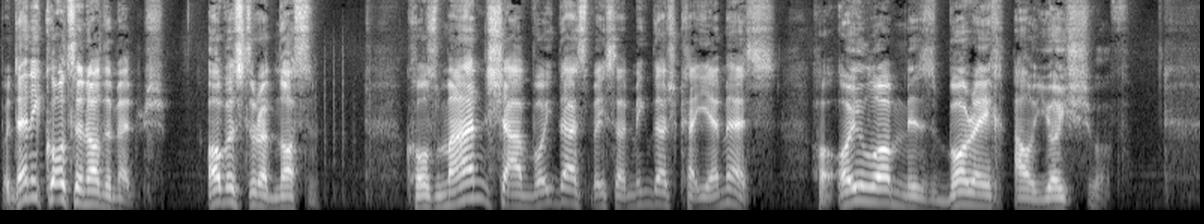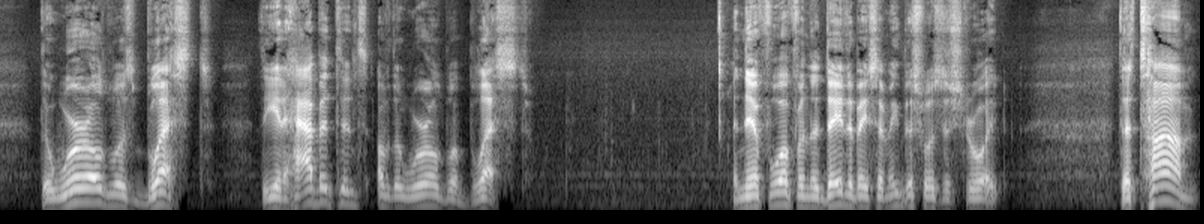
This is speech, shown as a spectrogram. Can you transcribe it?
But then he quotes another Medrash. Avos D'Reb Nosson. Calls man sha'avoidas beis hamikdash kayemes ha'oilam mizborech al yoshvav. The world was blessed. The inhabitants of the world were blessed. And therefore, from the day the Beis Hamikdash was destroyed, the tam,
